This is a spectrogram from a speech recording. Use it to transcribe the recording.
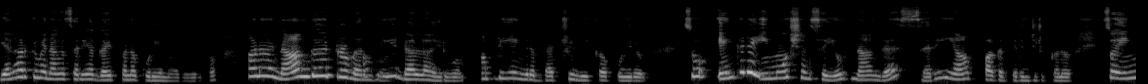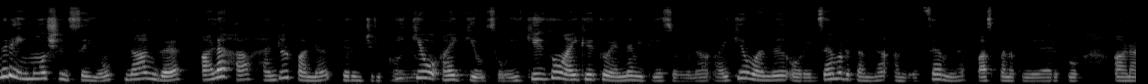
எல்லாருக்குமே நாங்க சரியா கைட் பண்ணக்கூடிய மாதிரி இருப்போம். ஆனா நாங்கன்ற வரும்போது டல் ஆயிருவோம். அப்படியே எங்கட பேட்டரி வீக்கா போயிரும். ஸோ எங்கட எமோஷன்ஸையும் நாங்க சரியா பார்க்க தெரிஞ்சிருக்கணும். ஸோ எங்கட எமோஷன்ஸையும் நாங்க அழகா ஹேண்டில் பண்ண தெரிஞ்சிருக்கணும். EQ, IQ. ஸோ இக்யூக்கும், ஐக்யூக்கும் என்ன வித்தியாசம்னா, ஐக்யூ வந்து ஒரு எக்ஸாம் தந்தா, அந்த எக்ஸாம்ல பாஸ் பண்ணக்கூடியதா இருக்கும். ஆனா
